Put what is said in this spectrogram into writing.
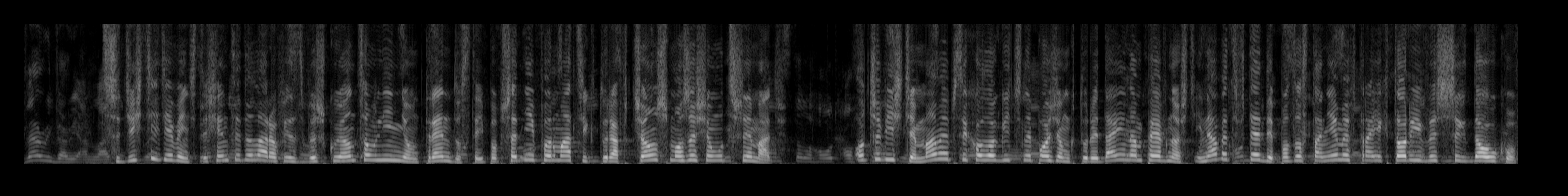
very, very unlikely. 39 tysięcy dolarów jest wyszkującą linią trendu z tej poprzedniej formacji, która wciąż może się utrzymać. Oczywiście mamy psychologiczny poziom, który daje nam pewność i nawet wtedy pozostaniemy w trajektorii wyższych dołków.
